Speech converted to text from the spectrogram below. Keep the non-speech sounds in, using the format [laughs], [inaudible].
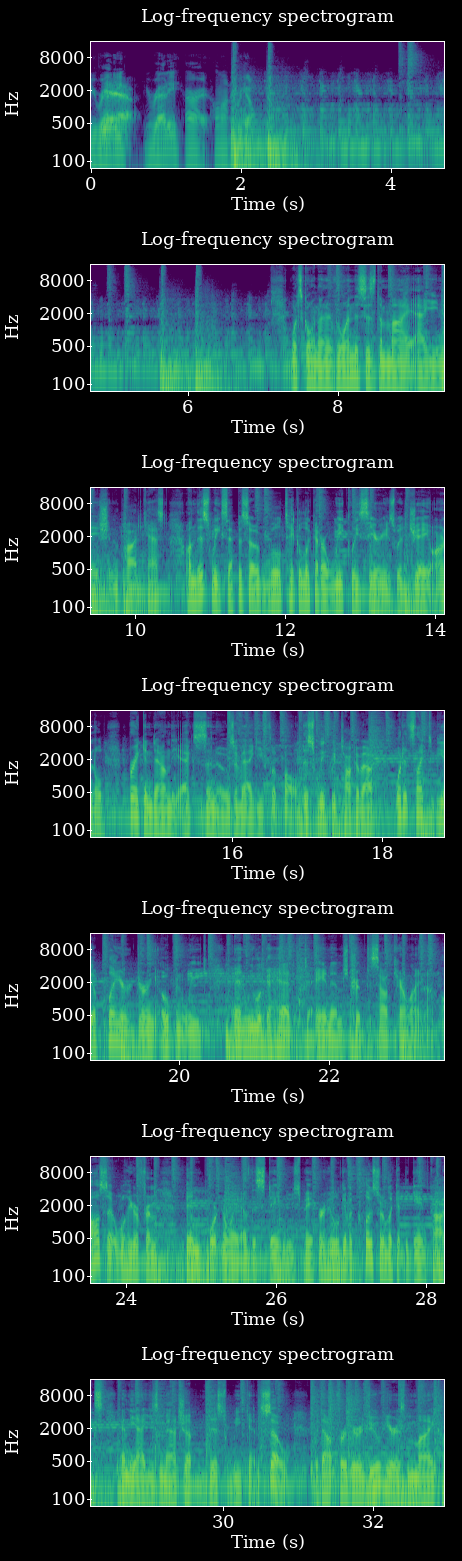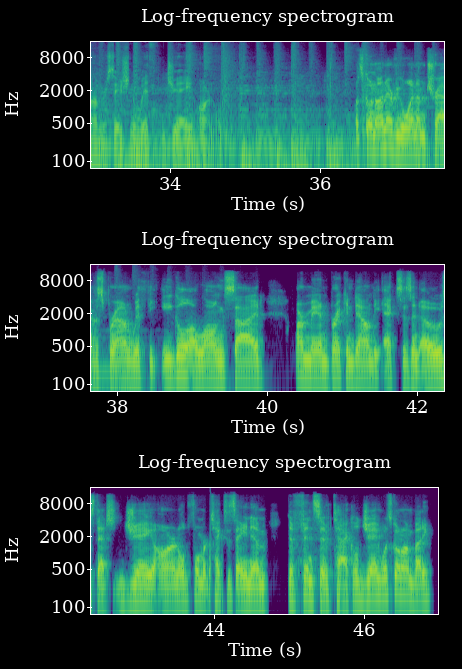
You ready? Yeah. You ready? All right, hold on. Here we go. What's going on, everyone? This is the My Aggie Nation podcast. On this week's episode, we'll take a look at our weekly series with Jay Arnold, breaking down the X's and O's of Aggie football. This week, we talk about what it's like to be a player during Open Week, and we look ahead to A&M's trip to South Carolina. Also, we'll hear from Ben Portnoy of the State newspaper, who will give a closer look at the Gamecocks and the Aggies matchup this weekend. So, without further ado, here is my conversation with Jay Arnold. What's going on, everyone? I'm Travis Brown with the Eagle alongside our man breaking down the X's and O's. That's Jay Arnold, former Texas A&M defensive tackle. Jay, what's going on, buddy?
